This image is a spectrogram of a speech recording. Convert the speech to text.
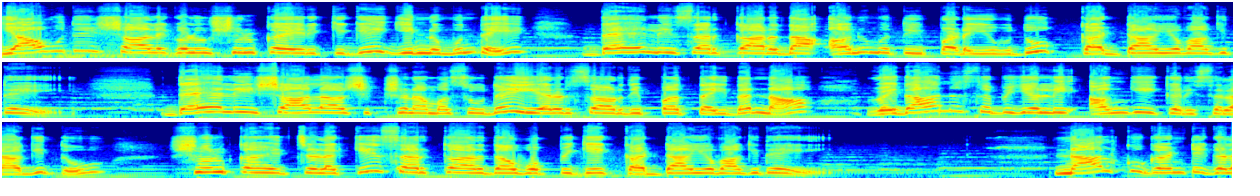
ಯಾವುದೇ ಶಾಲೆಗಳು ಶುಲ್ಕ ಏರಿಕೆಗೆ ಇನ್ನು ಮುಂದೆ ದೆಹಲಿ ಸರ್ಕಾರದ ಅನುಮತಿ ಪಡೆಯುವುದು ಕಡ್ಡಾಯವಾಗಿದೆ. ದೆಹಲಿ ಶಾಲಾ ಶಿಕ್ಷಣ ಮಸೂದೆ ಎರಡ್ ಸಾವಿರದ ಇಪ್ಪತ್ತೈದನ್ನ ವಿಧಾನಸಭೆಯಲ್ಲಿ ಅಂಗೀಕರಿಸಲಾಗಿದ್ದು, ಶುಲ್ಕ ಹೆಚ್ಚಳಕ್ಕೆ ಸರ್ಕಾರದ ಒಪ್ಪಿಗೆ ಕಡ್ಡಾಯವಾಗಿದೆ. ನಾಲ್ಕು ಗಂಟೆಗಳ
